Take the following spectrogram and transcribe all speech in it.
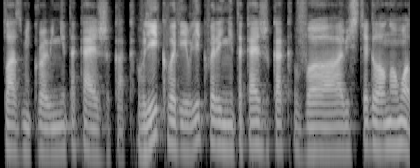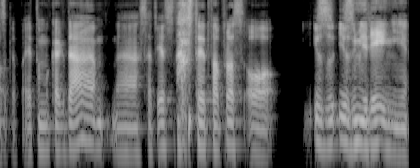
в плазме крови не такая же, как в ликворе, и в ликворе не такая же, как в веществе головного мозга. Поэтому, когда, э, соответственно, стоит вопрос о из измерении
